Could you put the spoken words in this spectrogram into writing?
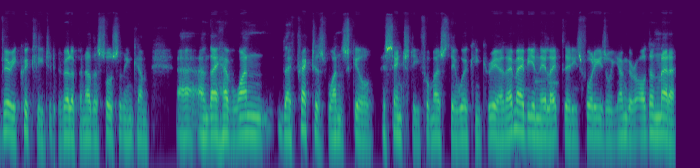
very quickly to develop another source of income. Uh, and they have one, they've practiced one skill essentially for most of their working career. They may be in their late 30s, 40s, or younger, or doesn't matter.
